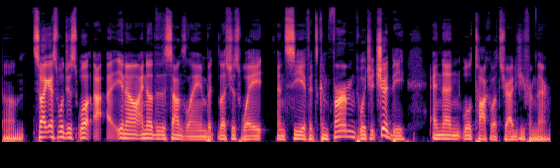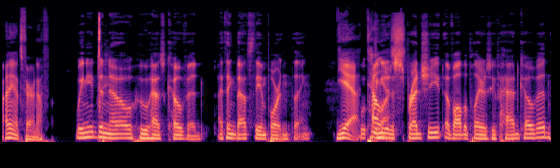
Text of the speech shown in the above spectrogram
Um, so I guess we'll just well, I, you know, I know that this sounds lame, but let's just wait and see if it's confirmed, which it should be, and then we'll talk about strategy from there. I think that's fair enough. We need to know who has COVID. I think that's the important thing. Yeah, We, we needed us. a spreadsheet of all the players who've had COVID,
